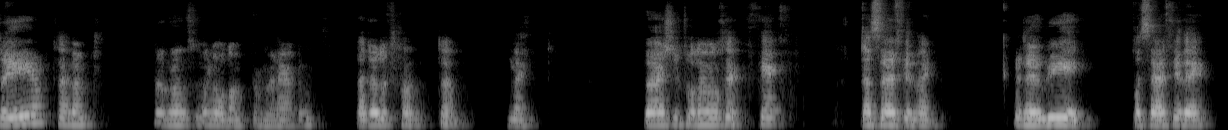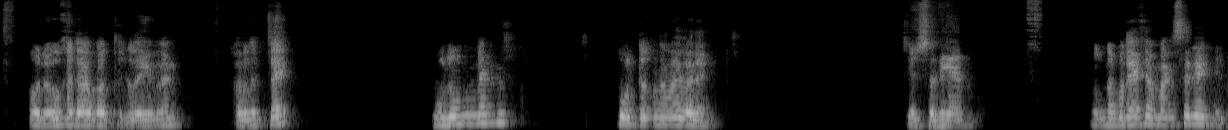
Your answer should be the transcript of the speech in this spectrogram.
Dreyer tarım, kırmızılı olan kırmalardım. Kadarı farklı ne? Doğaçlık olan olacak ki tasarruf etmek. Ödevi tasarruf ederek olduğu kadar batırılayımın kabalıkta bulunmanın ortamına göre gösteriyen bundan buraya kadar bahsedelim.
